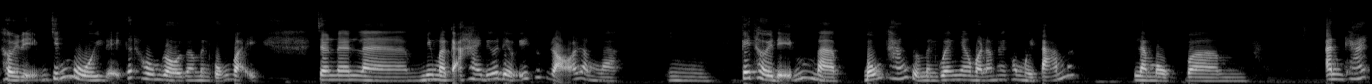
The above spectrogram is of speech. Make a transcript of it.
thời điểm chín mùi để kết hôn rồi và mình cũng vậy cho nên là nhưng mà cả hai đứa đều ý thức rõ rằng là um, cái thời điểm mà 4 tháng tụi mình quen nhau vào năm 2018 á, là một uh, anh khác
